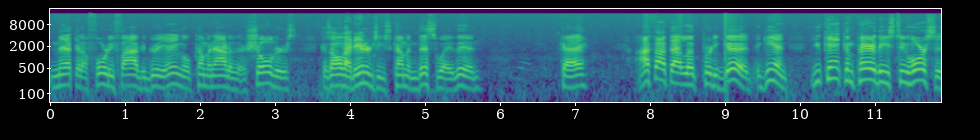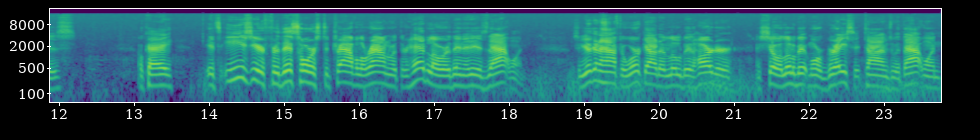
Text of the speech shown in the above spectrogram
neck at a 45 degree angle coming out of their shoulders because all that energy's coming this way then. Okay? I thought that looked pretty good. Again, you can't compare these two horses, okay? It's easier for this horse to travel around with their head lower than it is that one. So you're gonna have to work at it a little bit harder and show a little bit more grace at times with that one.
